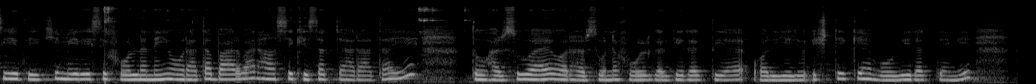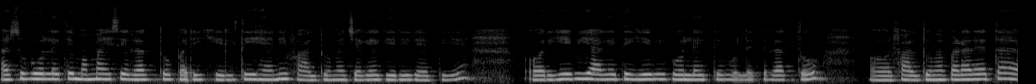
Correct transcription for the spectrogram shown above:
फ्रेंड्स ये देखिए, मेरे से फोल्ड नहीं हो रहा था। बार बार हाथ से खिसक जा रहा था ये। तो हरसू आए और हरसू ने फ़ोल्ड करके रख दिया है और ये जो स्टिक हैं, वो भी रख देंगे। हरसू बोल रहे थे, मम्मा, इसे रख दो, परी खेलती है नहीं, फालतू में जगह घिरी रहती है। और ये भी आ गए थे, ये भी बोल रहे थे, बोल रहे थे, रख दो। और फालतू में पड़ा रहता है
